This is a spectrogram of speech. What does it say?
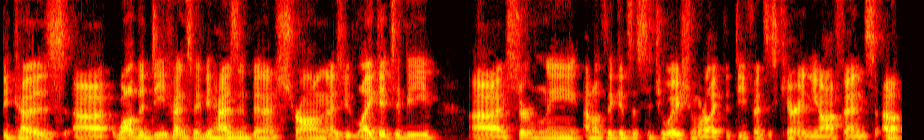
Because uh, while the defense maybe hasn't been as strong as you'd like it to be, uh, certainly I don't think it's a situation where like the defense is carrying the offense. I don't.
